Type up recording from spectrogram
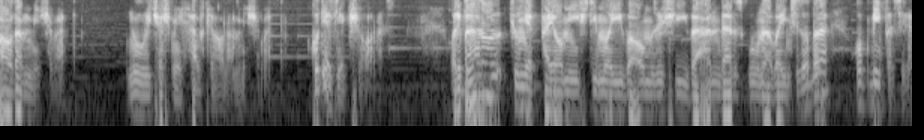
آدم می شود نور چشم خلق عالم می شود خودی از یک شعار است. ولی به هر حال چون یک پیام اجتماعی و آموزشی و اندرزگونه و این چیزا داره خب میپذیره.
